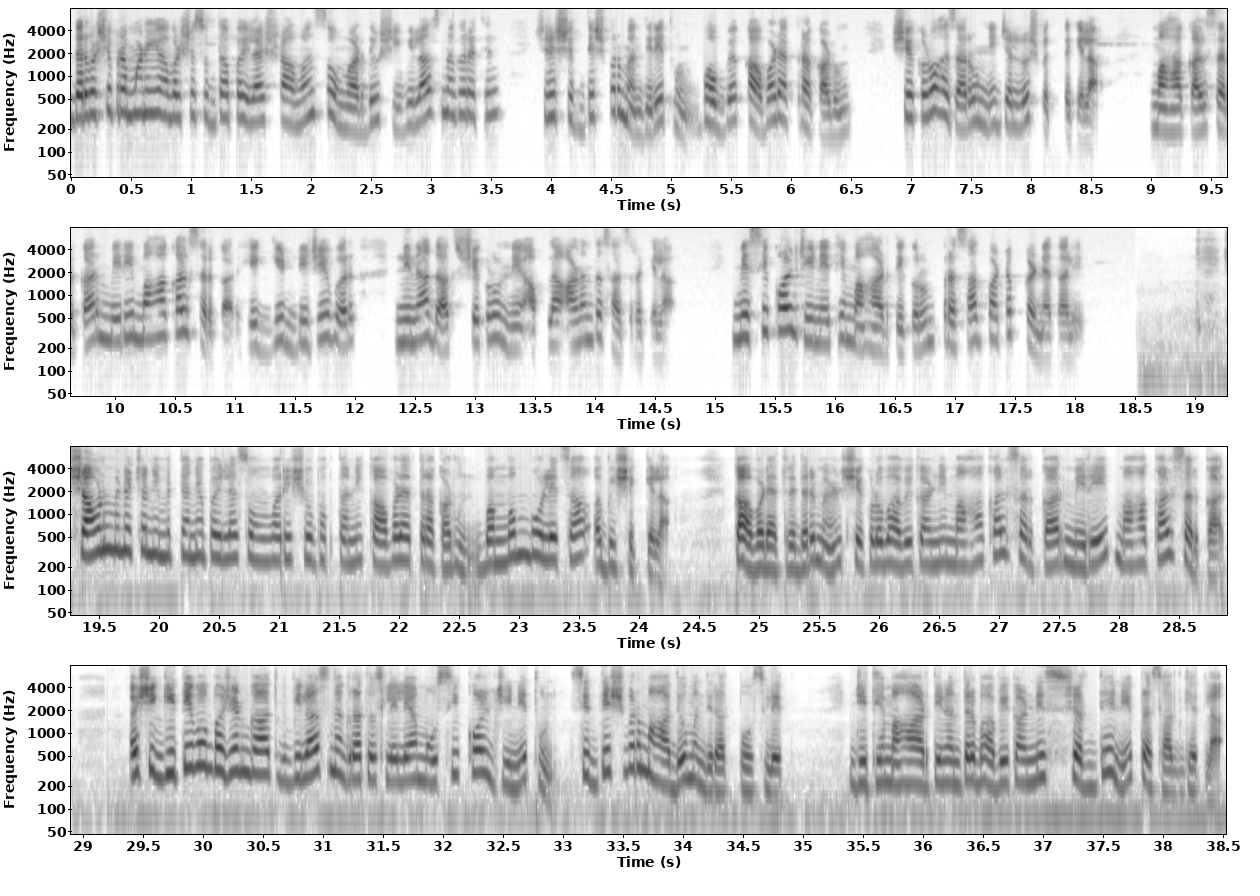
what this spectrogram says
दरवर्षीप्रमाणे यावर्षी सुद्धा पहिला श्रावण सोमवार दिवशी विलासनगर येथील श्री सिद्धेश्वर मंदिर येथून भव्य कावड यात्रा काढून शेकडो हजारोंनी जल्लोष व्यक्त केला. महाकाल सरकार मेरी महाकाल सरकार हे गीत डीजेवर निनादात शेकडोंनी आपला आनंद साजरा केला. मेसिकॉल जीन येथे महाआरती करून प्रसाद वाटप करण्यात आले. श्रावण महिन्याच्या निमित्ताने पहिल्या सोमवारी शिवभक्तांनी कावड यात्रा काढून बंबम बोलेचा अभिषेक केला. कावड यात्रेदरम्यान शेकडो भाविकांनी महाकाल सरकार मेरे महाकाल सरकार अशी गीते व भजन गात विलासनगरात असलेल्या मोसिकॉल जीन येथून सिद्धेश्वर महादेव मंदिरात पोहोचलेत जिथे महाआरतीनंतर भाविकांनी श्रद्धेने प्रसाद घेतला.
